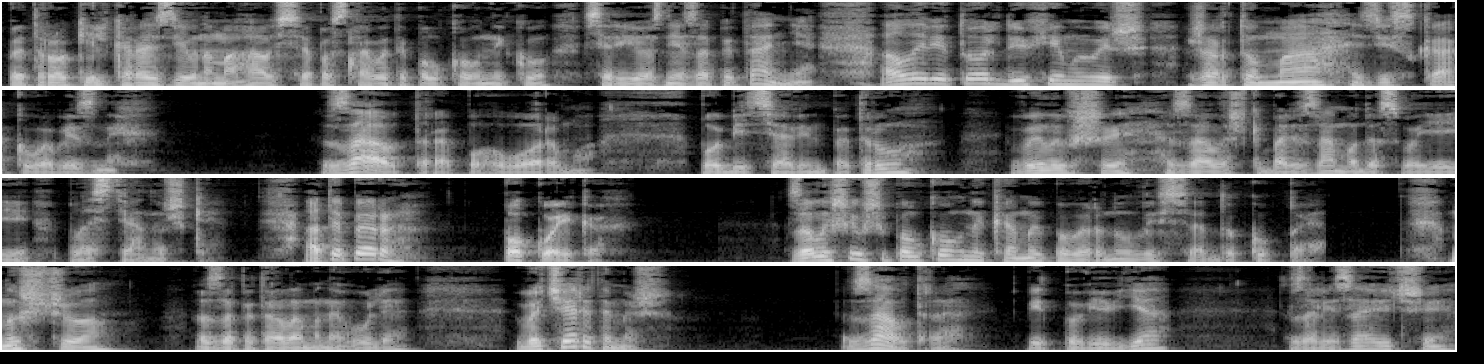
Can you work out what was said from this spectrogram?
Петро кілька разів намагався поставити полковнику серйозні запитання, але Вітольд Юхимович жартома зіскакував із них. Завтра поговоримо пообіцяв він Петру, виливши залишки бальзаму до своєї пластяночки. А тепер по койках. Залишивши полковника, ми повернулися до купе. Ну що? запитала мене Гуля. Вечерятимеш? Завтра, відповів я, залізаючи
